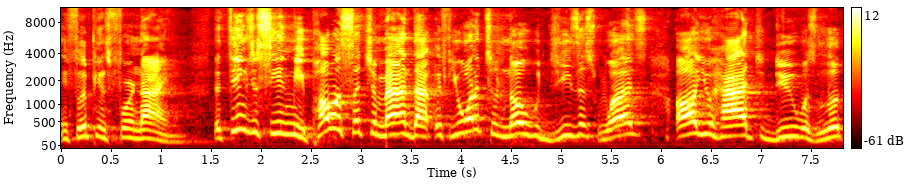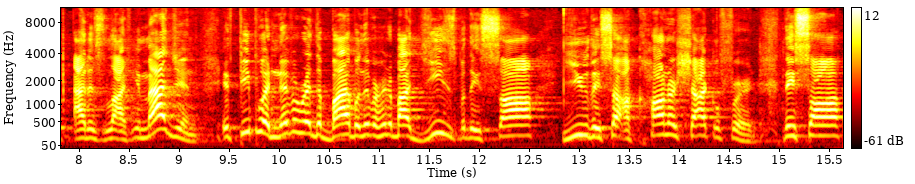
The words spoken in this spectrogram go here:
in Philippians 4 9, the things you see in me. Paul was such a man that if you wanted to know who Jesus was, all you had to do was look at his life. Imagine if people had never read the Bible, never heard about Jesus, but they saw you. They saw a Connor Shackelford. They saw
